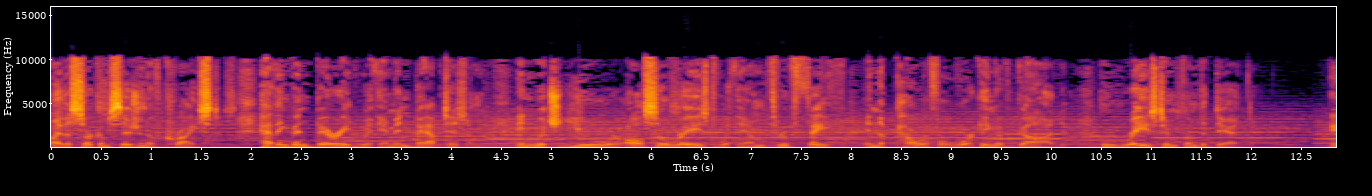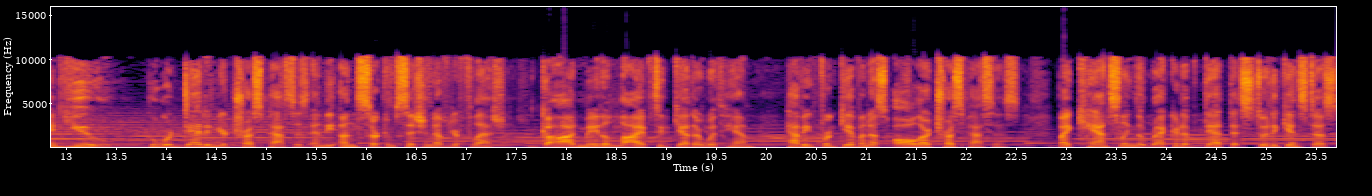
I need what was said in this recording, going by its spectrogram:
by the circumcision of Christ, having been buried with him in baptism, in which you were also raised with him through faith in the powerful working of God, who raised him from the dead. And you, who were dead in your trespasses and the uncircumcision of your flesh, God made alive together with him, having forgiven us all our trespasses, by canceling the record of debt that stood against us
